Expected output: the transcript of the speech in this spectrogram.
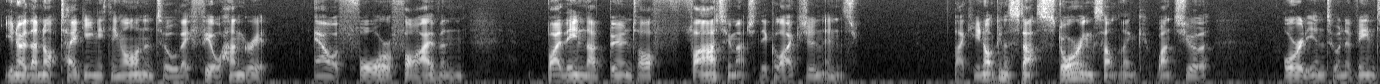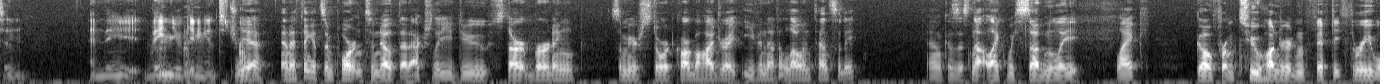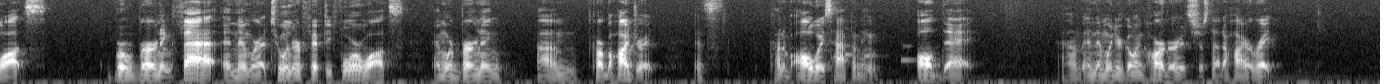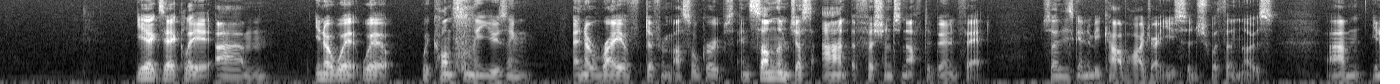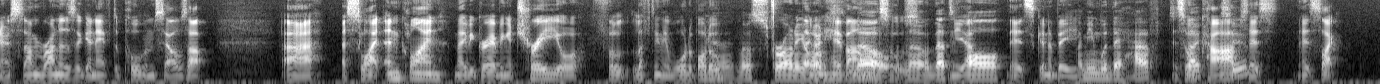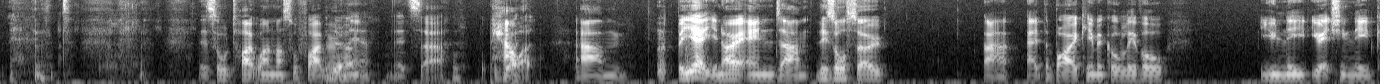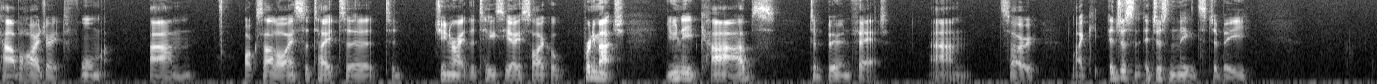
you know they're not taking anything on until they feel hungry at hour four or five, and by then they've burnt off far too much of their glycogen, and it's like you're not going to start storing something once you're already into an event and and then then you're getting into trouble. Yeah, and I think it's important to note that actually you do start burning some of your stored carbohydrate even at a low intensity, because it's not like we suddenly like go from 253 watts, we're burning fat, and then we're at 254 watts and we're burning um, carbohydrate. It's kind of always happening all day, um, and then when you're going harder, it's just at a higher rate. Yeah, exactly. Um, you know, we're we're we're constantly using an array of different muscle groups, and some of them just aren't efficient enough to burn fat. So there's going to be carbohydrate usage within those. Um, you know, some runners are going to have to pull themselves up uh, a slight incline, maybe grabbing a tree or full, lifting their water bottle. Yeah, those scrawny They arms. don't have arm no, muscles. No, that's Yeah, all. It's going to be. I mean, would they have? It's all carbs. two? That's it's like it's all type one muscle fiber Yeah. in there. It's uh, power. Um, but yeah, you know, and um, there's also uh, at the biochemical level, you need you actually need carbohydrate to form um, oxaloacetate to to generate the TCA cycle. Pretty much, you need carbs to burn fat. Um, so like it just it just needs to be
